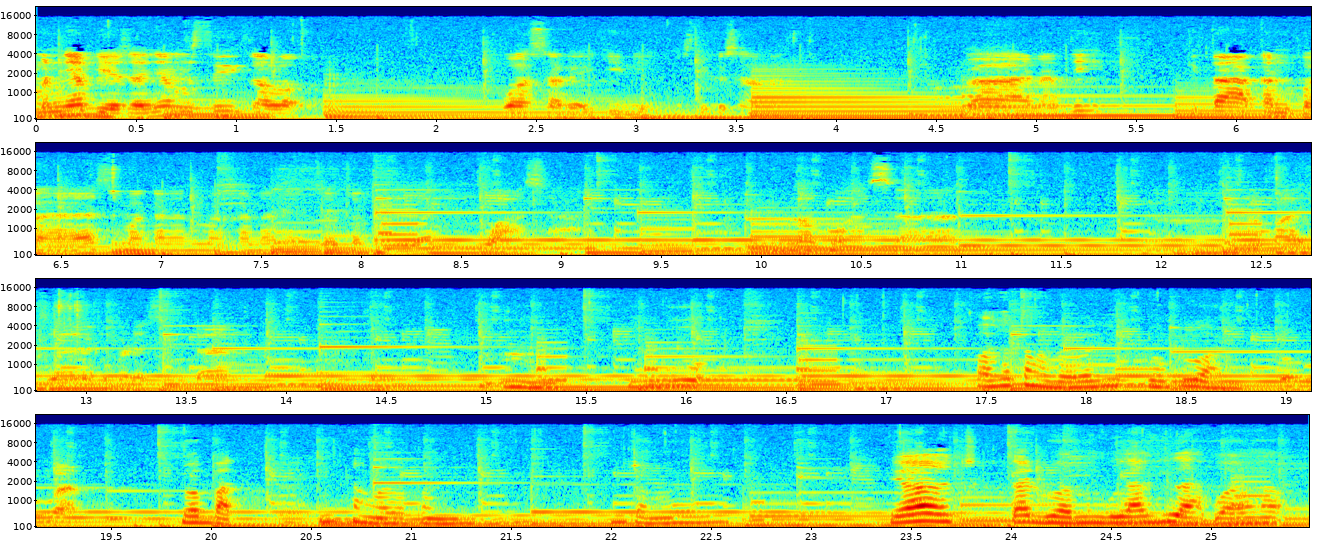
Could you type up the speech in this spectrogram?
momennya biasanya mesti kalau puasa kayak gini mesti ke sana. Nah nanti kita akan bahas makanan-makanan yang cocok buat puasa. Buka puasa eh, apa aja rekomendasi kita Hmm. Minggu puasa tanggal berapa sih? 20-an? 24 24 Ini tanggal 8 Ini tanggal Ya sekitar 2 minggu lagi lah puasa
